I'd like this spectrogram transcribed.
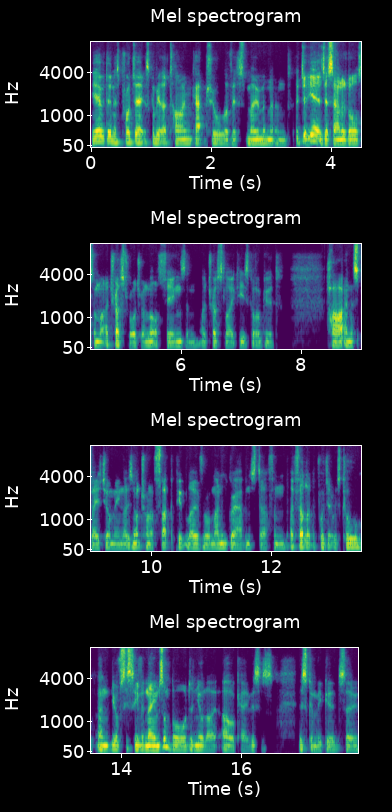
"Yeah, we're doing this project. It's gonna be like a time capsule of this moment." And it, ju- yeah, it just sounded awesome. Like, I trust Roger on a lot of things, and I trust like he's got a good heart in the space. Do you know what I mean? Like he's not trying to fuck people over or money grab and stuff. And I felt like the project was cool. And you obviously see the names on board, and you're like, "Oh, okay, this is this is gonna be good." So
